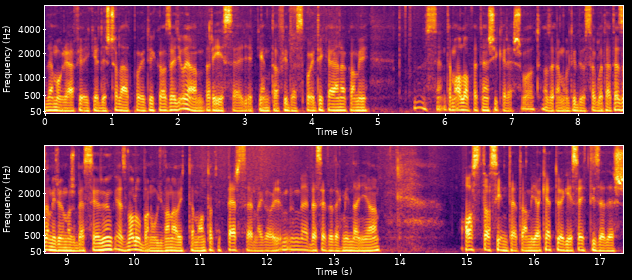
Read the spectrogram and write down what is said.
demográfiai kérdés, családpolitika, az egy olyan része egyébként a Fidesz politikájának, ami szerintem alapvetően sikeres volt az elmúlt időszakban. Tehát ez, amiről most beszélünk, ez valóban úgy van, ahogy te mondtad, hogy persze, meg ahogy beszéltetek mindannyian, azt a szintet, ami a 2,1-es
